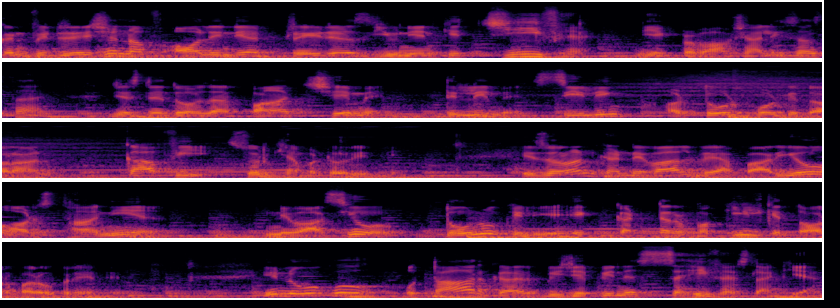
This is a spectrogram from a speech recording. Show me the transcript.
confederation of all India traders union के चीफ हैं। ये एक प्रभावशाली संस्था है, जिसने 2005-6 में दिल्ली में सीलिंग और तोड़फोड़ के दौरान काफ़ी सुर्खियाँ बटोरी थी। इस दौरान खंडेवाल व्यापारियों और स्थानीय निवासियों दोनों के लिए एक कट्टर वकील के तौर पर उभरे थे। इन लोगों को उतार कर बीजेपी ने सही फैसला किया,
